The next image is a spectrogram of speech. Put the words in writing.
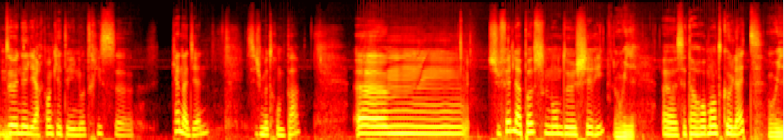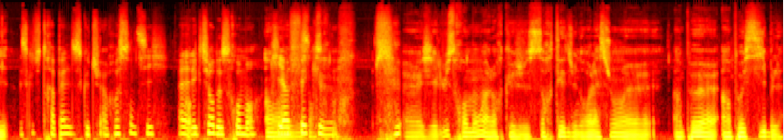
mm. de Nelly Arcan, qui était une autrice euh, canadienne, si je me trompe pas. Euh, tu fais de la pop sous le nom de Chérie. Oui, Euh, c'est un roman de Colette. oui. Est-ce que tu te rappelles de ce que tu as ressenti à la lecture de ce roman En qui a fait que. Euh, j'ai lu ce roman alors que je sortais d'une relation euh, un peu euh, impossible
